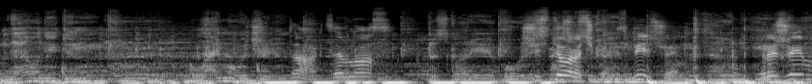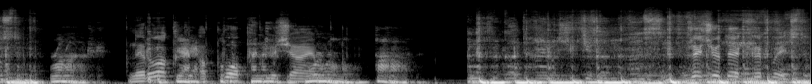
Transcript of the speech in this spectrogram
Неони дим, лаймовий джин, Так, це в нас шістерочка. Збільшуємо. Режим. Не рок, а поп включаємо. Вже чути, як хрипить.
